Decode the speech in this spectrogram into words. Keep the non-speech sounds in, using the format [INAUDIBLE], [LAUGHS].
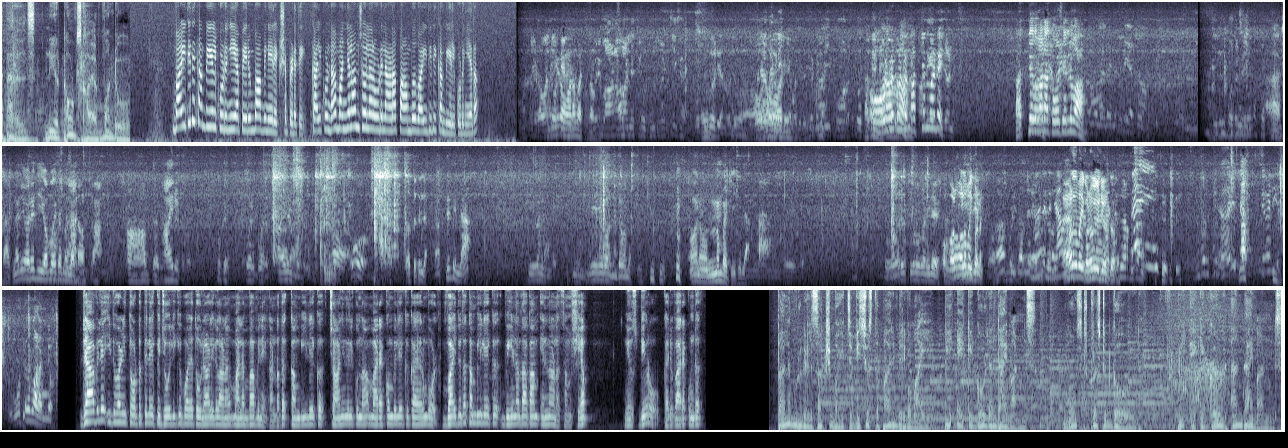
Apparels near Town Square, Vandoor. വൈദ്യുതി കമ്പിയിൽ കുടുങ്ങിയ പെരുമ്പാമ്പിനെ രക്ഷപ്പെടുത്തി. കൽക്കുണ്ട മഞ്ഞളാംചോല റോഡിലാണ് പാമ്പ് വൈദ്യുതി കമ്പിയിൽ കുടുങ്ങിയത്. ഓരോ ജീവൻ പോയിട്ടൊന്നുമില്ല വാ ആ കേട്ടോ ഓനൊന്നും [LAUGHS] പറ്റിയിട്ടില്ല. ഓളെ പോയിക്കോട്ടെ. ഓളെ പോയിക്കോട്ടെ വീഡിയോ എടുത്തോ രാവിലെ ഇതുവഴി തോട്ടത്തിലേക്ക് ജോലിക്ക് പോയ തൊഴിലാളികളാണ് മലമ്പാമ്പിനെ കണ്ടത്. കമ്പിയിലേക്ക് ചാഞ്ഞു നിൽക്കുന്ന മരക്കൊമ്പിലേക്ക് കയറുമ്പോൾ വൈദ്യുത കമ്പിയിലേക്ക് വീണതാകാം എന്നാണ് സംശയം. News bureau Karuvarakundu. തലമുറകൾ സാക്ഷ്യം വഹിച്ച വിശ്വസ്ത പാരമ്പര്യവുമായി P A K golden diamonds most trusted gold P A K gold and diamonds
